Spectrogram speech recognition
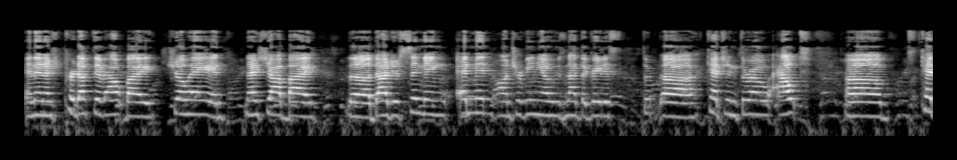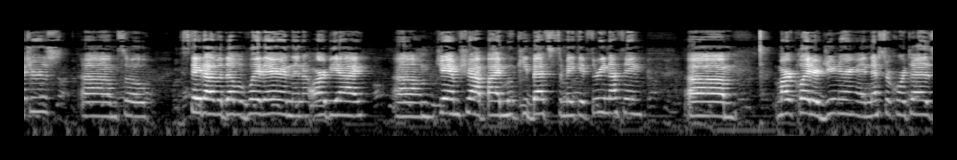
and then a productive out by Shohei, and nice job by the Dodgers sending Edman on Trevino, who's not the greatest th uh, catch and throw out uh, catchers. Um, so stayed out of the double play there, and then an RBI um, jam shot by Mookie Betts to make it 3 0. Um, Mark Leiter Jr. and Nestor Cortes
